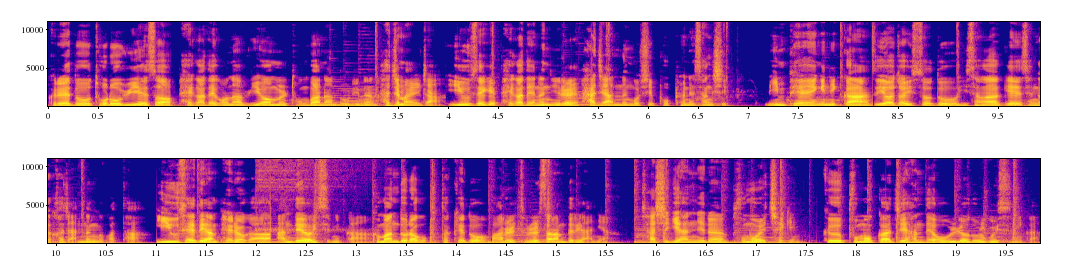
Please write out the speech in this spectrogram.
그래도 도로 위에서 폐가 되거나 위험을 동반한 놀이는 하지 말자. 이웃에게 폐가 되는 일을 하지 않는 것이 보편의 상식. 민폐행위니까 쓰여져 있어도 이상하게 생각하지 않는 것 같아. 이웃에 대한 배려가 안 되어 있으니까 그만두라고 부탁해도 말을 들을 사람들이 아니야. 자식이 한 일은 부모의 책임. 그 부모까지 한데 어울려 놀고 있으니까.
